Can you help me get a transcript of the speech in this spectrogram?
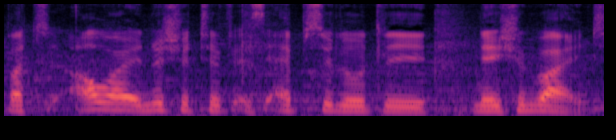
but our initiative is absolutely nationwide.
